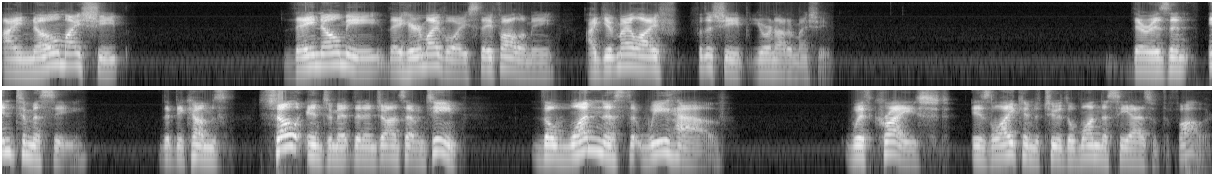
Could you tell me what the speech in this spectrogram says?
I know my sheep. They know me. They hear my voice. They follow me. I give my life for the sheep. You're not of my sheep. there is an intimacy that becomes so intimate that in John 17, the oneness that we have with Christ is likened to the oneness he has with the Father.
